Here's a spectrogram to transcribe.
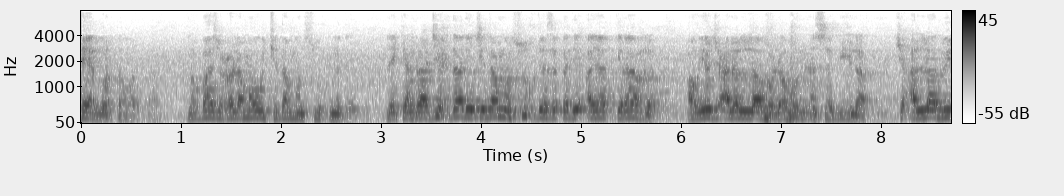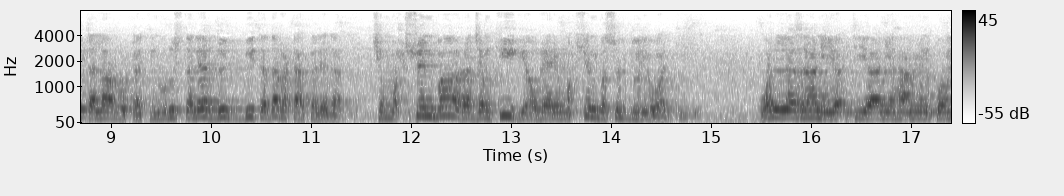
قید ورته ورکړه نو بعض علما وایي چې دا منسوخ نه دی لیکن راجح دا دی چې دا منسوخ دی ځکه د آیات کې راغله او یجعل الله لهن سبیلا چې الله دوی ته لار وټاکي نو وروسته لار دوی, دوی ته دغه ټاکلې ده چې محسن به رجم کیږي او غیر محسن به سل دوری وال کیږي واللذان یاتیانها منکم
